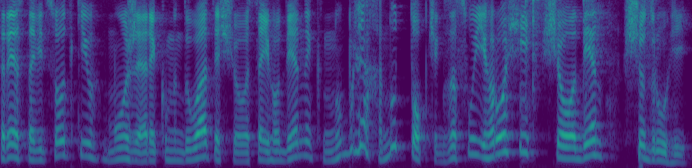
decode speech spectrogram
300% може рекомендувати, що цей годинник, ну бляха, ну топчик за свої гроші, що один, що другий.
